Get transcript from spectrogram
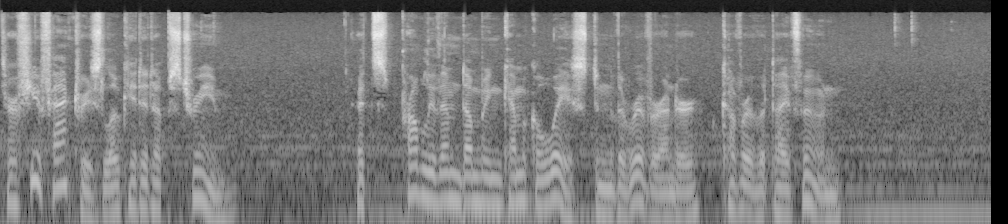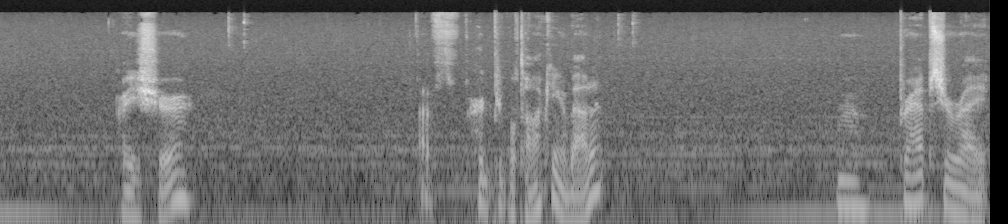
There are a few factories located upstream. It's probably them dumping chemical waste into the river under cover of the typhoon. Are you sure? I've heard people talking about it. Perhaps you're right.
